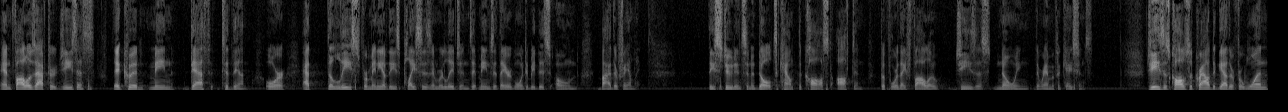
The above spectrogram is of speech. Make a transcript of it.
and follows after Jesus, it could mean death to them or at the least for many of these places and religions, it means that they are going to be disowned by their family. these students and adults count the cost often before they follow Jesus, knowing the ramifications. Jesus calls the crowd together for one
